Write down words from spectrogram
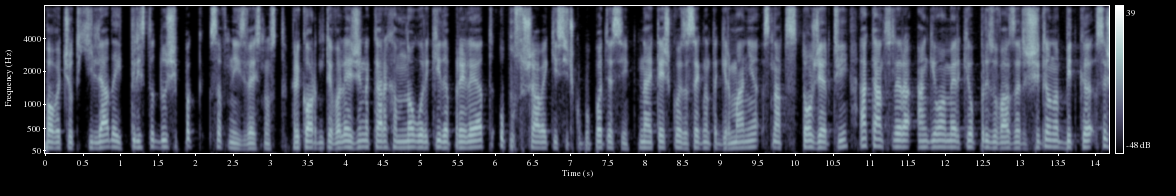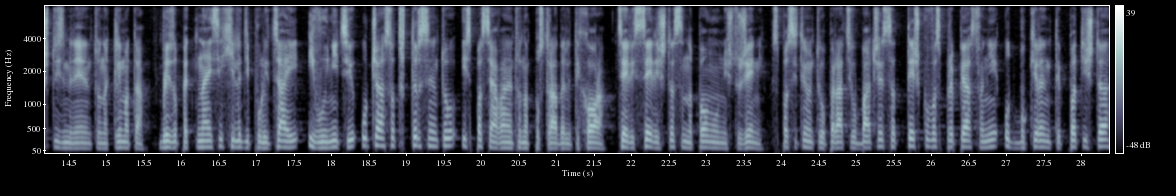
Повече от 1300 души пък са в неизвестност. Рекордните валежи накараха много реки да прелеят, опустошавайки всичко по пътя си. Най-тежко е засегната Германия с над 100 жертви, а канцлера Ангела Меркел призова за решителна битка срещу изменението на климата. Близо 15 000 полицаи и войници участват в търсенето и спасяването на пострадалите хора. Цели селища са напълно унищожени. Спасителните операции обаче са тежко възпрепятствани от блокираните пътища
